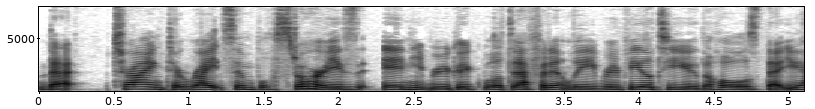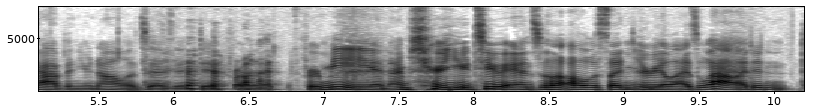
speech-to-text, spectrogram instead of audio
that trying to write simple stories in Hebrew Greek will definitely reveal to you the holes that you have in your knowledge, as it did for, right. for me. And I'm sure you too, Angela. All of a sudden you realize, wow, I didn't,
